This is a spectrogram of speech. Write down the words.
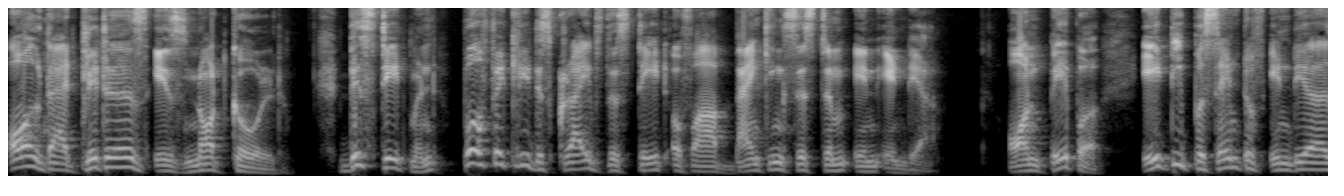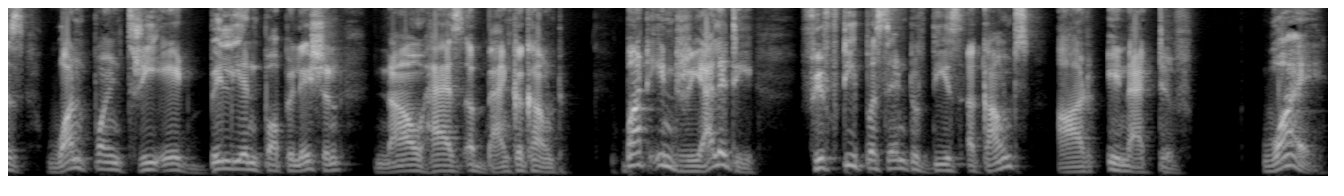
All that glitters is not gold. This statement perfectly describes the state of our banking system in India. On paper, 80% of India's 1.38 billion population now has a bank account. But in reality, 50% of these accounts are inactive. Why?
